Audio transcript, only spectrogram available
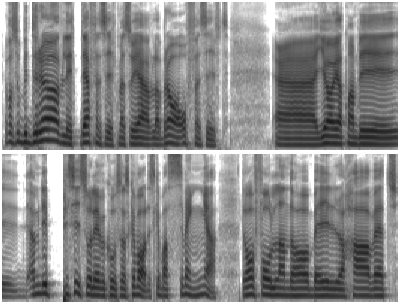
det var så bedrövligt defensivt men så jävla bra offensivt. Uh, gör ju att man blir, ja men det är precis så Leverkusen ska vara, det ska bara svänga. Du har Folland, du har Bale, du har Havertz,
